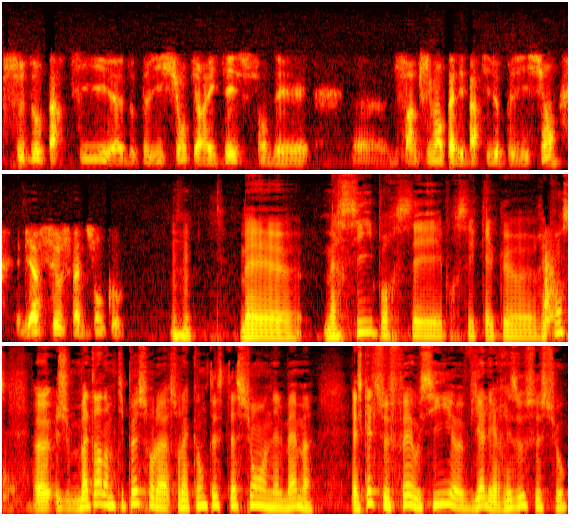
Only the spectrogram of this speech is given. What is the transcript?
pseudo-partis euh, d'opposition qui en réalité ce sont des euh, ne sont absolument pas des partis d'opposition. Eh bien, c'est Ousmane Sonko. Mhm. Mais, euh, merci pour ces, pour ces quelques réponses. Euh, je m'attarde un petit peu sur la, sur la contestation en elle-même. Est-ce qu'elle se fait aussi euh, via les réseaux sociaux?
